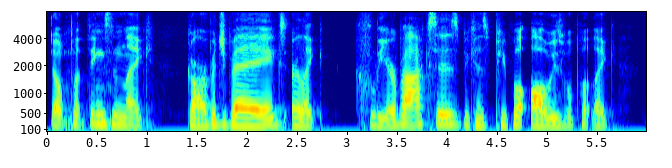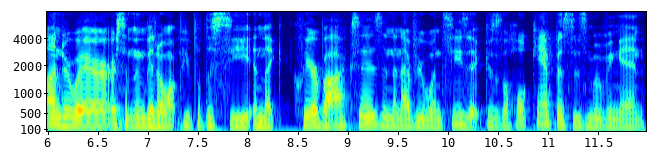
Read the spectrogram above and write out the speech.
Don't put things in like garbage bags or like clear boxes because people always will put like underwear or something they don't want people to see in like clear boxes and then everyone sees it because the whole campus is moving in.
